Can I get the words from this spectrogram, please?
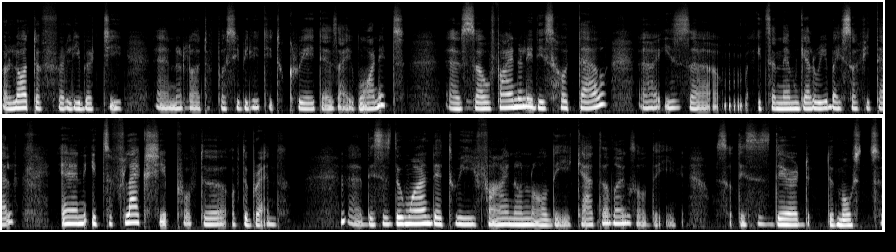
a lot of uh, liberty and a lot of possibility to create as I wanted. Uh, so finally, this hotel uh, is um, it's an M gallery by Sofitel, and it's a flagship of the of the brand. Uh, this is the one that we find on all the catalogs, all the so this is their the, the most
